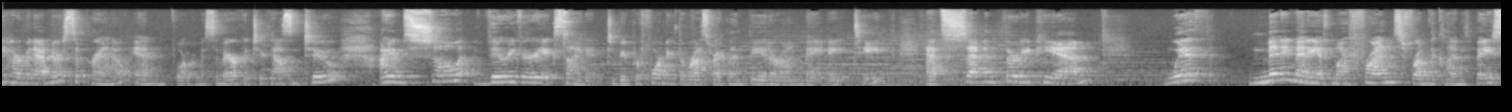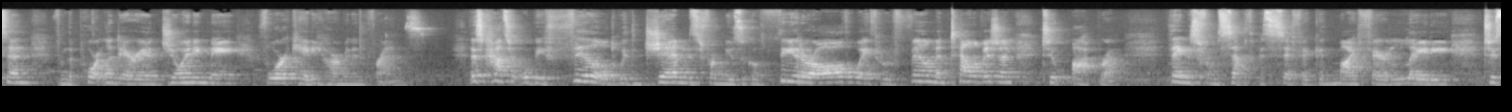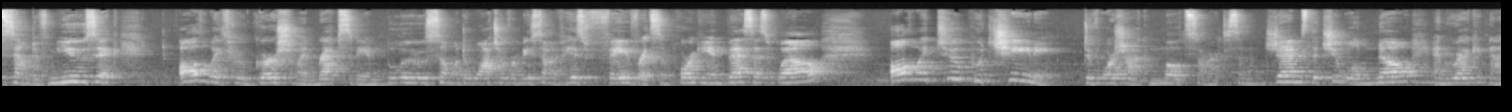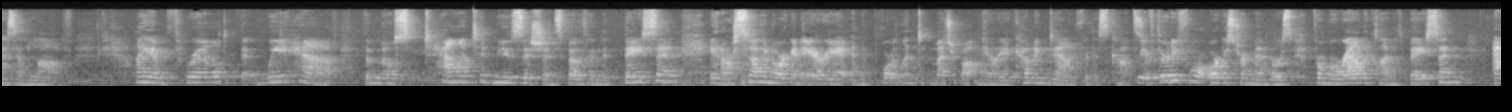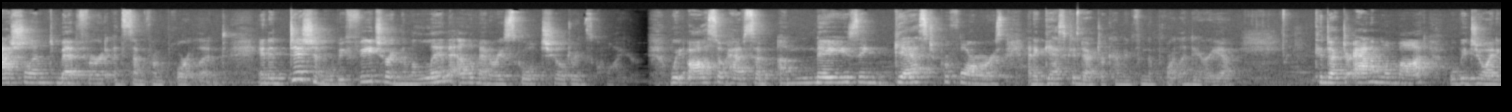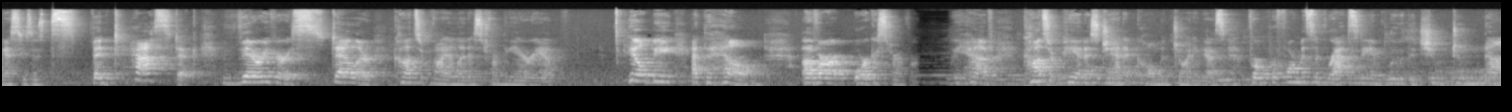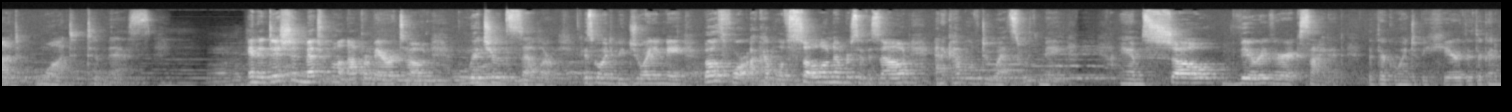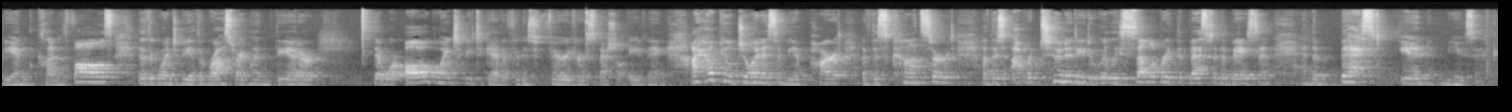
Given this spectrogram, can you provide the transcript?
Harman Ebner, soprano and former Miss America 2002. I am so very, very excited to be performing at the Ross Ragland Theater on May 18th at 7.30 p.m. with many, many of my friends from the Klamath Basin, from the Portland area, joining me for Katie Harman and Friends. This concert will be filled with gems from musical theater all the way through film and television to opera. Things from South Pacific and My Fair Lady to Sound of Music, all the way through Gershwin, Rhapsody in Blue, Someone to Watch Over Me, some of his favorites, and Porgy and Bess as well, all the way to Puccini, Dvorak, Mozart, some gems that you will know and recognize and love. I am thrilled that we have the most talented musicians both in the Basin, in our Southern Oregon area, and the Portland metropolitan area coming down for this concert. We have 34 orchestra members from around the Klamath Basin, Ashland, Medford, and some from Portland. In addition, we'll be featuring the Malin Elementary School Children's Choir. We also have some amazing guest performers and a guest conductor coming from the Portland area. Conductor Adam LaMotte will be joining us. He's a fantastic, very, very stellar concert violinist from the area. He'll be at the helm of our orchestra. We have concert pianist Janet Coleman joining us for a performance of Rhapsody in Blue that you do not want to miss. In addition, Metropolitan Opera baritone Richard Zeller is going to be joining me both for a couple of solo numbers of his own and a couple of duets with me. I am so very, very excited that they're going to be here, that they're going to be in Klamath Falls, that they're going to be at the Ross Ragland Theater, that we're all going to be together for this very, very special evening. I hope you'll join us and be a part of this concert, of this opportunity to really celebrate the best of the Basin and the best in music.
